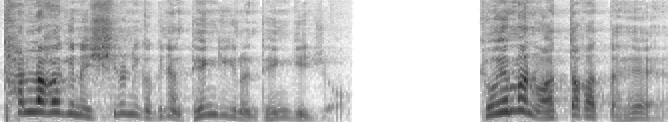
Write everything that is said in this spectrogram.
탈락하기는 싫으니까 그냥 댕기기는 댕기죠. 교회만 왔다 갔다 해.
